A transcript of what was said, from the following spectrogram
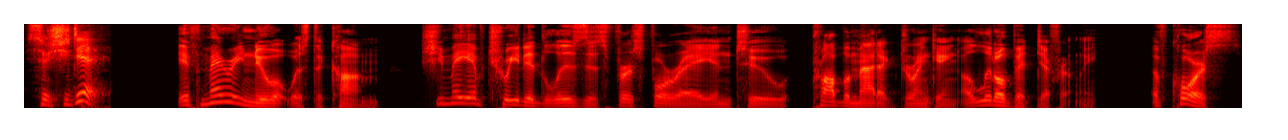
So she did. If Mary knew what was to come, she may have treated Liz's first foray into problematic drinking a little bit differently. Of course,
